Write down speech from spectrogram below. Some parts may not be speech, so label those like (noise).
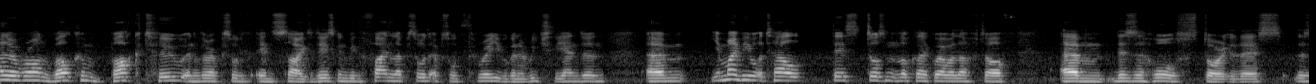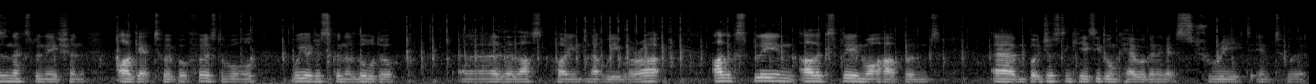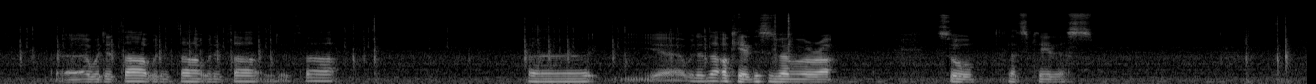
Hello everyone, welcome back to another episode of Inside. Today is going to be the final episode, episode 3. We're going to reach the ending. Um, you might be able to tell this doesn't look like where we left off. Um, there's a whole story to this, there's an explanation. I'll get to it, but first of all, we are just going to load up uh, the last point that we were at. I'll explain, I'll explain what happened, um, but just in case you don't care, we're going to get straight into it. Uh, we did that, we did that, we did that, we did that. Uh, yeah, we did that. Okay, this is where we were at. So, let's play this.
